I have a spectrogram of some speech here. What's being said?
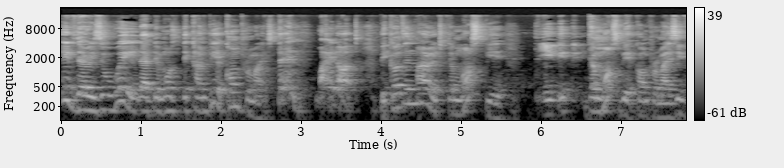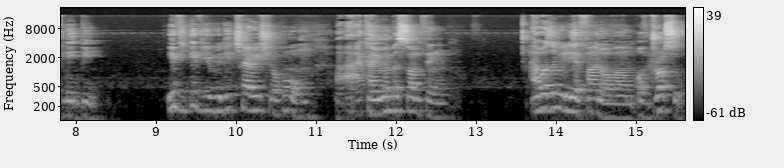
if there is a way that there must there can be a compromise, then why not? Because in marriage there must be it, it, there must be a compromise if need be. If if you really cherish your home, I, I can remember something. I wasn't really a fan of um of draw soup,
